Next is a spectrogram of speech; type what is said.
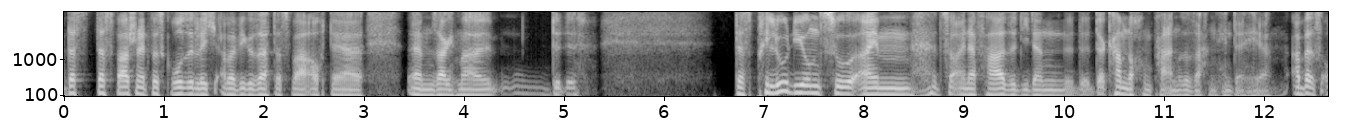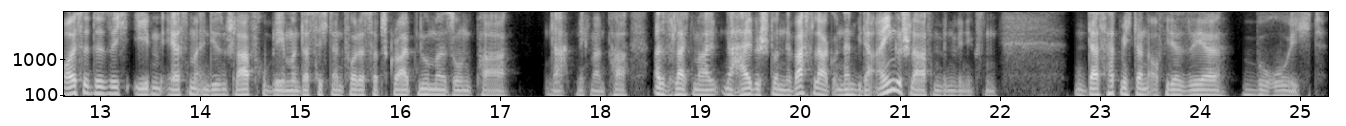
das, das war schon etwas gruselig, aber wie gesagt, das war auch der, ähm, sage ich mal, das Präludium zu einem, zu einer Phase, die dann, da kamen noch ein paar andere Sachen hinterher. Aber es äußerte sich eben erstmal in diesen Schlafproblemen und dass ich dann vor der Subscribe nur mal so ein paar, na, nicht mal ein paar, also vielleicht mal eine halbe Stunde wach lag und dann wieder eingeschlafen bin wenigstens. Das hat mich dann auch wieder sehr beruhigt.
